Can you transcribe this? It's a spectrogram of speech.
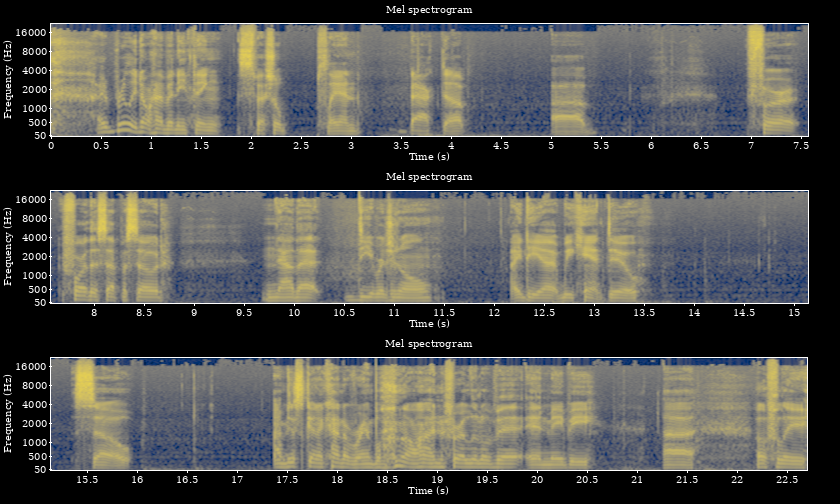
I really don't have anything special planned backed up uh, for for this episode. Now that the original idea we can't do, so I'm just gonna kind of ramble on for a little bit and maybe uh, hopefully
